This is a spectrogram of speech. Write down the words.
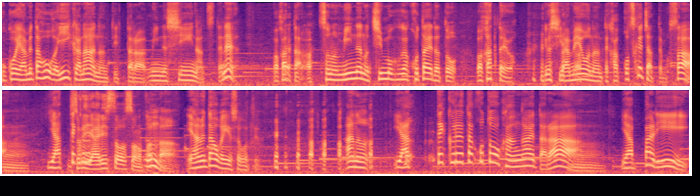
ここやめた方がいいかななんて言ったらみんなシーンなんつってね。分かった。そのみんなの沈黙が答えだと分かったよ。よしやめようなんてかっこつけちゃってもうさ、ん。やってくれそれやりそうそのパタうん、やめた方がいいよそういうこと あのやってくれたことを考えたーら、ンやっぱり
